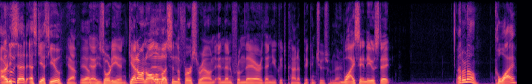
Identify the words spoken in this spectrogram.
I already Who's- said SDSU. yeah, Yeah. yeah, He's already in. Get on all of us in the first round, and then from there, then you could kind of pick and choose from there. Why San Diego State? I don't know. Kawhi.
